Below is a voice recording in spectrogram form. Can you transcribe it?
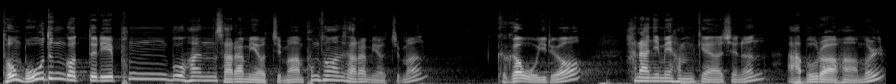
더 모든 것들이 풍부한 사람이었지만 풍성한 사람이었지만 그가 오히려 하나님이 함께 하시는 아브라함을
